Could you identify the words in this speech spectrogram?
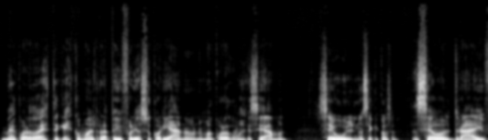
Me acuerdo de este que es como el rápido y furioso coreano, no me acuerdo cómo es que se llama. Seúl, no sé qué cosa. Seúl Drive,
